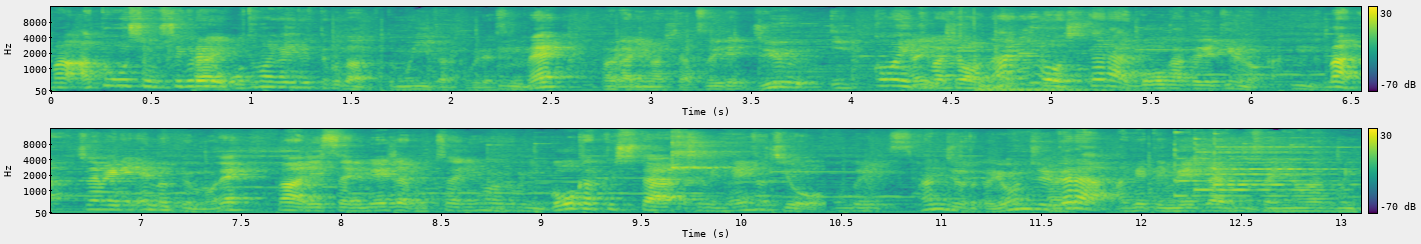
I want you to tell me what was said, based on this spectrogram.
まあ、後押しをしてくれる大人がいるってことはとてもいい学部ですよね。わ、うんかりました。続いて11個目いきましょう。何をしたら合格できるのか。うん。まあ、ちなみに M 君もね、まあ、実際にメジャー国際日本学部に合格した、ちなみに偏差値を本当に30とか40から上げてメジャー国際日本学部に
